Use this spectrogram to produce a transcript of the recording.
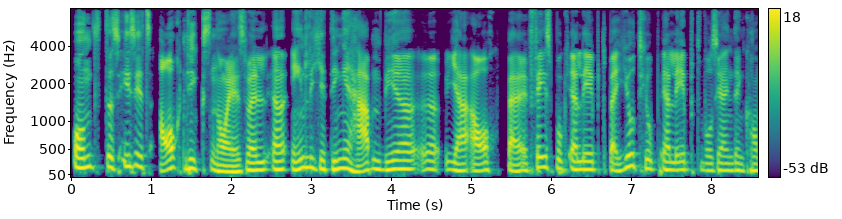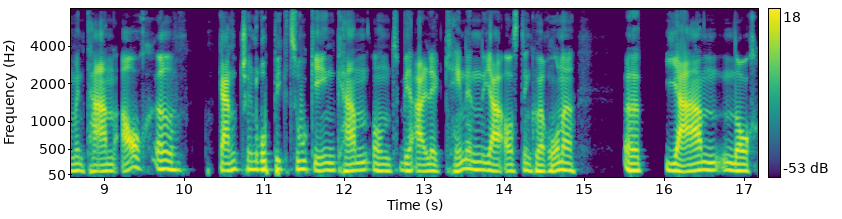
Und das ist jetzt auch nichts Neues, weil äh, ähnliche Dinge haben wir äh, ja auch bei Facebook erlebt, bei YouTube erlebt, wo es ja in den Kommentaren auch äh, ganz schön ruppig zugehen kann. Und wir alle kennen ja aus den Corona-Jahren äh, noch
